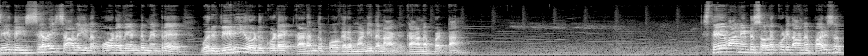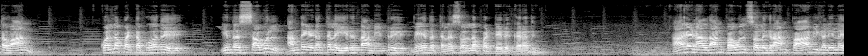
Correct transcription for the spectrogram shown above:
செய்து சிறைச்சாலையில் போட வேண்டும் என்று ஒரு வெறியோடு கூட கடந்து போகிற மனிதனாக காணப்பட்டான். ஸ்தேவான் என்று சொல்லக்கூடியதான பரிசுத்தவான் கொல்லப்பட்ட போது இந்த சவுல் அந்த இடத்துல இருந்தான் என்று வேதத்தில் சொல்லப்பட்டிருக்கிறது. ஆகையினால்தான் பவுல் சொல்லுகிறான் பாவிகளில்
